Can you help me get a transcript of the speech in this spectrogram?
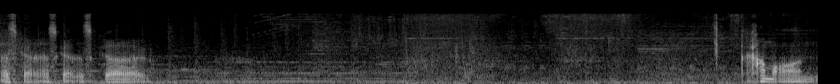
Let's go, let's go, let's go. Come on.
